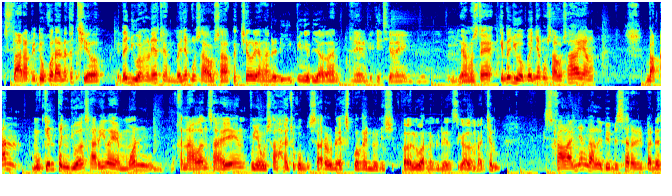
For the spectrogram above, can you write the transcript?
startup itu ukurannya kecil, kita juga ngeliat kan banyak usaha-usaha kecil yang ada di pinggir jalan. Ini lebih kecil lagi gitu. Ya maksudnya kita juga banyak usaha-usaha yang bahkan mungkin penjual sari lemon kenalan saya yang punya usaha cukup besar udah ekspor ke Indonesia ke luar negeri dan segala macam skalanya nggak lebih besar daripada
